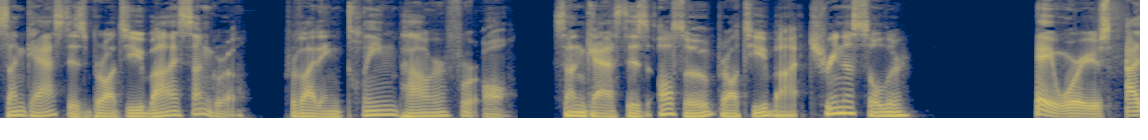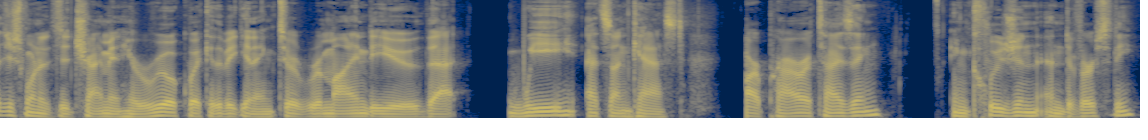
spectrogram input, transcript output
Suncast is brought to you by SunGrow, providing clean power for all. Suncast is also brought to you by Trina Solar. Hey, Warriors. I just wanted to chime in here real quick at the beginning to remind you that we at Suncast are prioritizing inclusion and diversity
